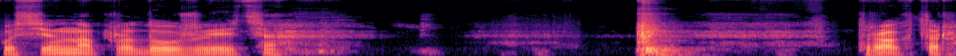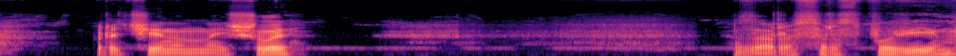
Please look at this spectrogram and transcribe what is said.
Посівна продовжується. Трактор причину знайшли. Зараз розповім.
